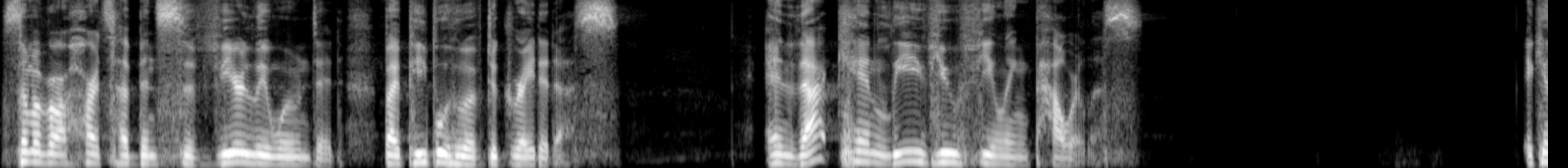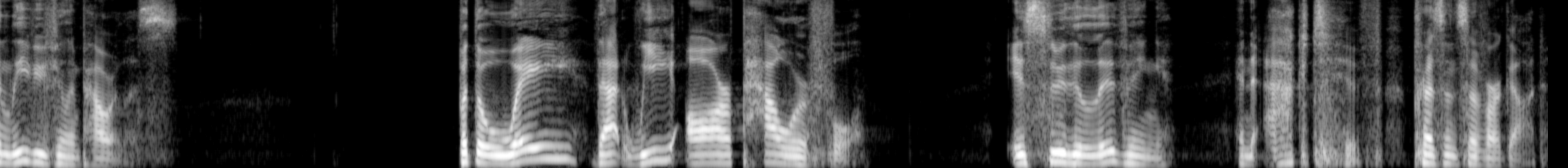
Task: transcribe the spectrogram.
Some of our hearts have been severely wounded by people who have degraded us. And that can leave you feeling powerless. It can leave you feeling powerless. But the way that we are powerful is through the living and active presence of our God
